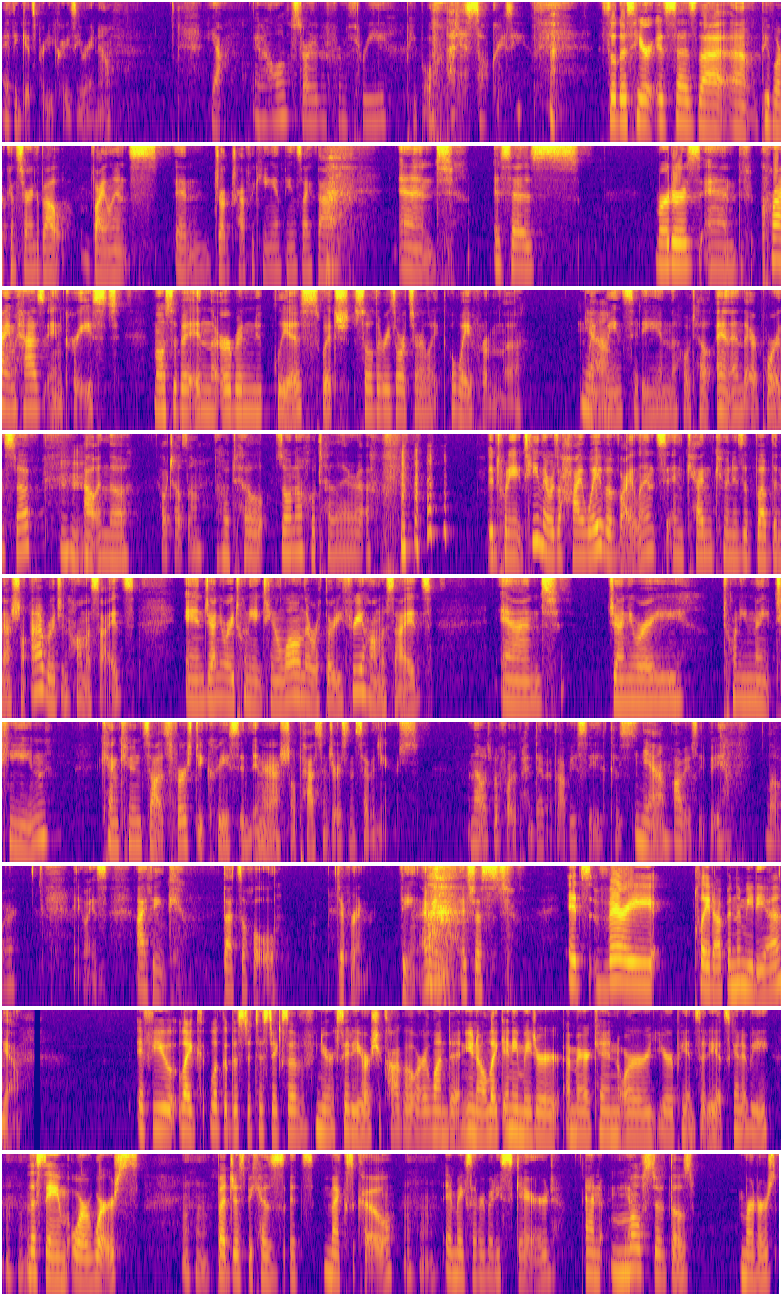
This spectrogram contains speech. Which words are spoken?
I think it's pretty crazy right now. Yeah. And it all started from three people. That is so crazy. So this here it says that um, people are concerned about violence and drug trafficking and things like that, and it says murders and crime has increased. Most of it in the urban nucleus, which so the resorts are like away from the Yeah. like main city and the hotel and, and the airport and stuff, Mhm. out in the Hotel zone. hotel zona hotelera. in 2018, there was a high wave of violence, and Cancun is above the national average in homicides. In January 2018 alone, there were 33 homicides, and January 2019, Cancun saw its first decrease in international passengers in seven years. And that was before the pandemic, obviously, because Yeah. obviously be. Lower. Anyways, I think that's a whole different thing. I mean, it's just It's very played up in the media. yeah, if you like look at the statistics of New York City or Chicago or London, you know, like any major American or European city, it's going to be Mhm. the same or worse. hmm But just because it's Mexico, hmm it makes everybody scared. And most of those murders,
